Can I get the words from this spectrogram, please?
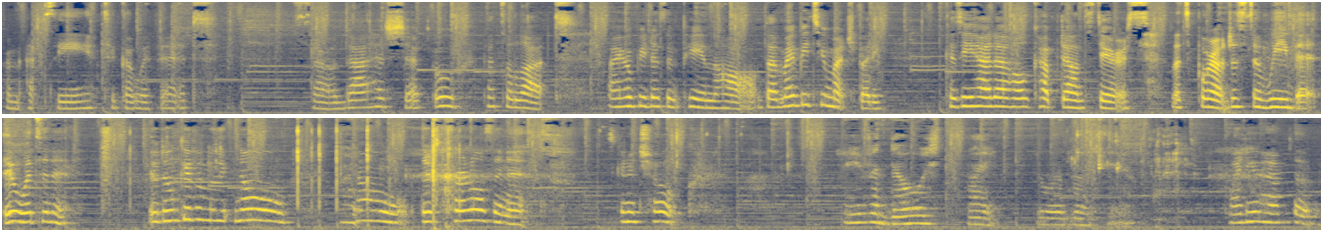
from Etsy to go with it. So that has shipped. Oh, that's a lot. I hope he doesn't pee in the hall. That might be too much, buddy. Because he had a whole cup downstairs. Let's pour out just a wee bit. Ew, what's in it? Ew, don't give him a... No. No. There's kernels in it. It's gonna choke. I even noticed like they were my hand. Why do you have them?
